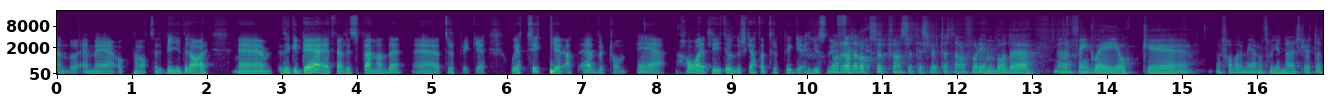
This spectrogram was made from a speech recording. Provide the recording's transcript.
ändå är med och på något sätt bidrar. Mm. Eh, jag tycker det är ett väldigt spännande eh, truppbygge. Och jag tycker att Everton är, har ett lite underskattat truppbygge just nu. De räddar också upp fönstret i slutet när de får in Mm. både när de får in Guay och eh, vad var det mer de tog in här i slutet?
